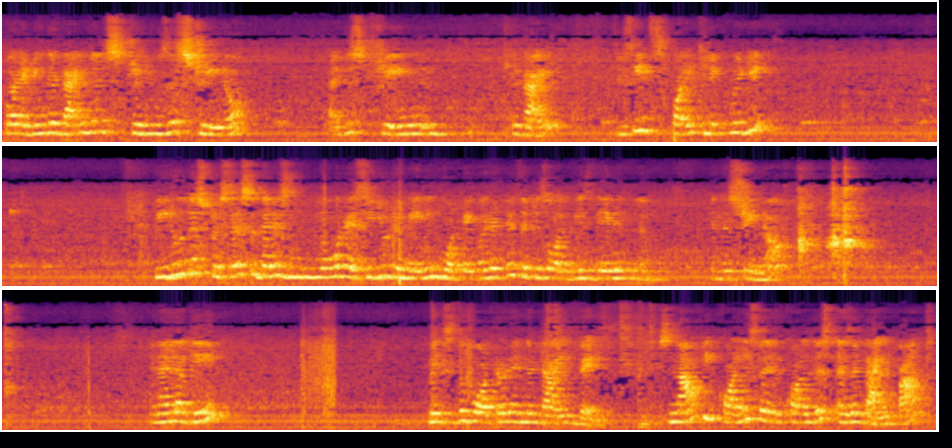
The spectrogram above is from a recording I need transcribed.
for adding the dye, we'll use a strainer. I just strain the dye. You see it's quite liquidy. We do this process so there is no residue remaining whatever it is, it is always there in the, in the strainer. And I'll again mix the water and the dye well. So now we call this, uh, call this as a dye bath.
